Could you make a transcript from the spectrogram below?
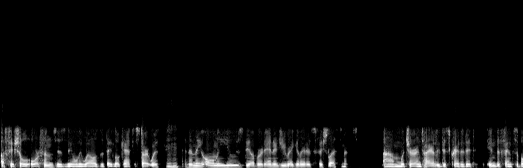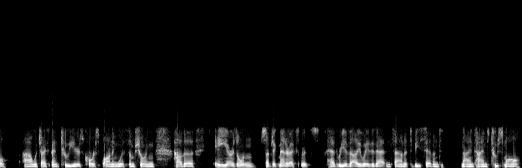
official orphans is the only wells that they look at to start with. Mm-hmm. And then they only use the Alberta Energy Regulator's official estimates, um, which are entirely discredited, indefensible, uh, which I spent two years corresponding with them, showing how the AER's own subject matter experts had reevaluated that and found it to be seven to nine times too small,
